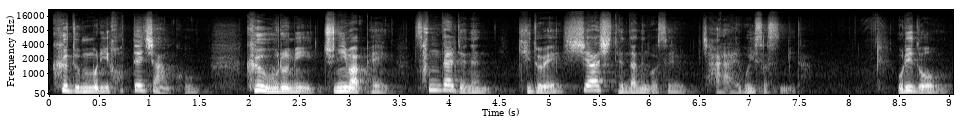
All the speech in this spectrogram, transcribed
그 눈물이 헛되지 않고 그 울음이 주님 앞에 상달되는 기도의 씨앗이 된다는 것을 잘 알고 있었습니다. 우리도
